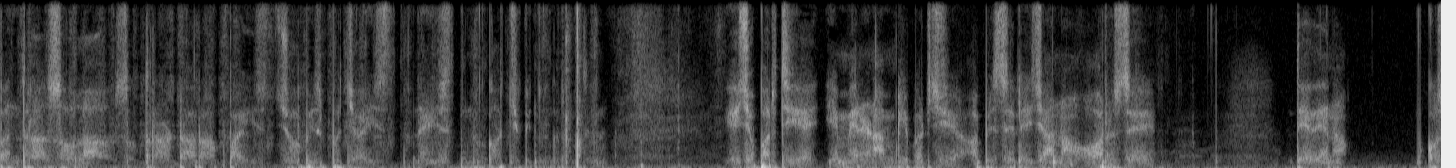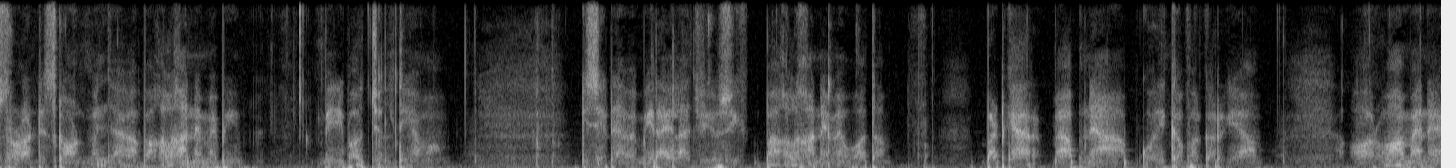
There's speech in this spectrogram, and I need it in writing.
पंद्रह, सोलह, सत्रह, अठारह, बाईस, चौबीस पच्चीस तेईस ये जो पर्ची है, ये मेरे नाम की पर्ची है। आप इसे ले जाना और इसे थोड़ा डिस्काउंट मिल जाएगा पागल खाने में भी। मेरी बहुत चलती है वहाँ। किसी टाइम में मेरा इलाज भी उसी पागल खाने में हुआ था। बट खैर, मैं अपने आप को रिकवर कर गया। और वहाँ मैंने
